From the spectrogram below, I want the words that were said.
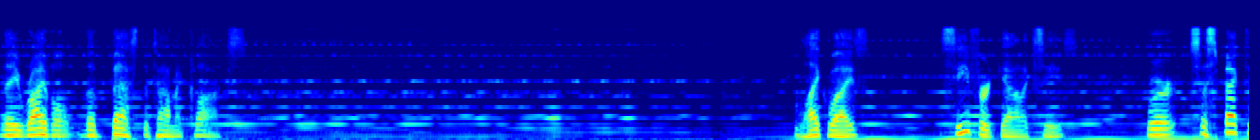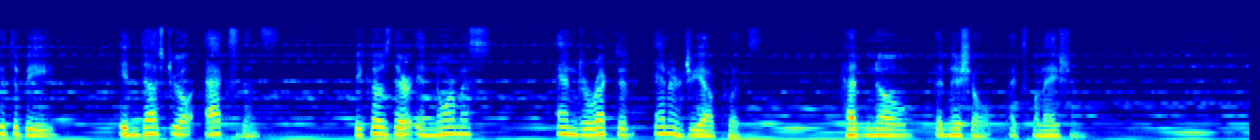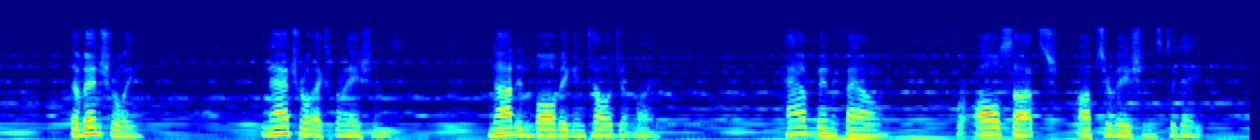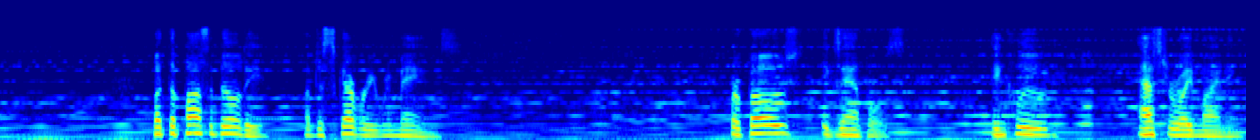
They rival the best atomic clocks. Likewise, Seyfert galaxies were suspected to be industrial accidents because their enormous and directed energy outputs had no initial explanation. Eventually, natural explanations, not involving intelligent life, have been found for all such observations to date. But the possibility of discovery remains. Proposed examples include asteroid mining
